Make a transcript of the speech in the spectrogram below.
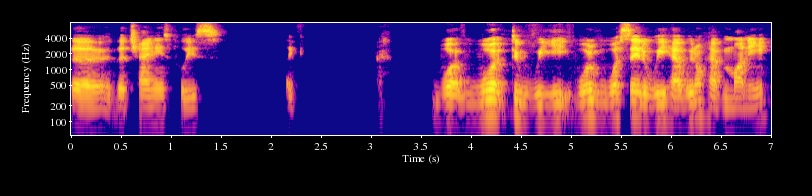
the the chinese police like what what do we what what say do we have we don't have money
